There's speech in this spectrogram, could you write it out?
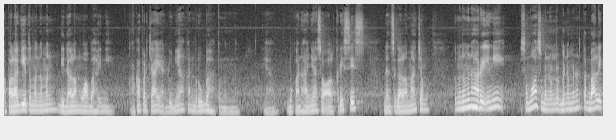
apalagi teman-teman di dalam wabah ini, kakak percaya dunia akan berubah, teman-teman. Ya, bukan hanya soal krisis dan segala macam, Teman-teman hari ini semua sebenarnya benar-benar terbalik.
